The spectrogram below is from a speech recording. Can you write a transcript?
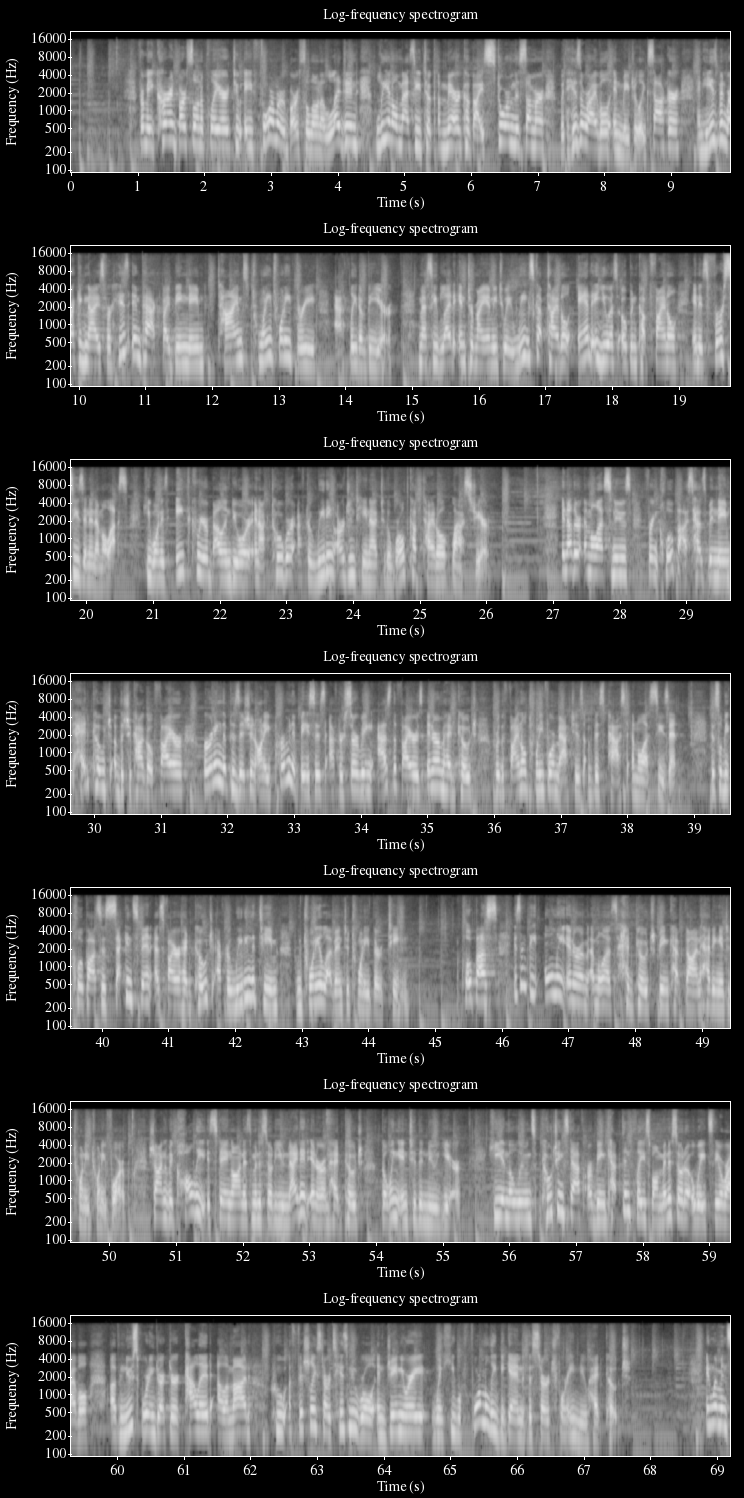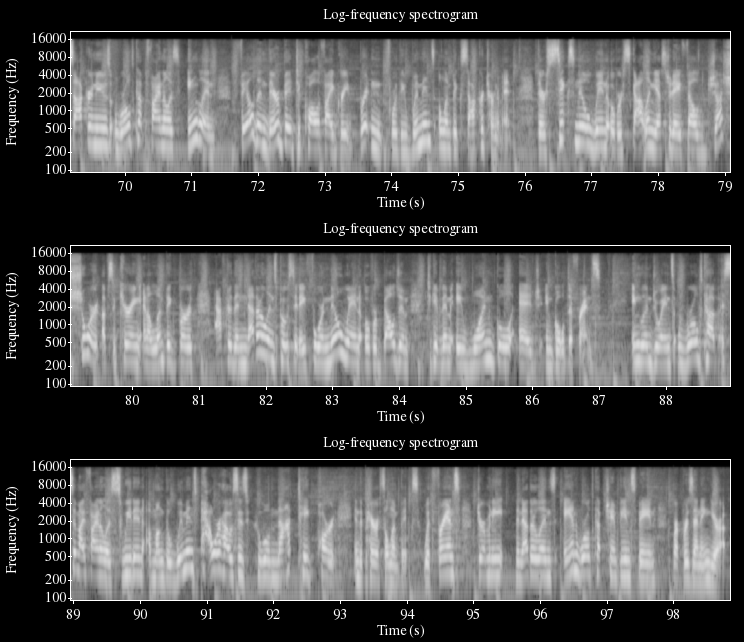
From a current Barcelona player to a former Barcelona legend, Lionel Messi took America by storm this summer with his arrival in Major League Soccer, and he has been recognized for his impact by being named Times 2023 Athlete of the Year. Messi led Inter Miami to a Leagues Cup title and a U.S. Open Cup final in his first season in MLS. He won his eighth career Ballon d'Or in October after leading Argentina to the World Cup title last year. In other MLS news, Frank Klopas has been named head coach of the Chicago Fire, earning the position on a permanent basis after serving as the Fire's interim head coach for the final 24 matches of this past MLS season. This will be Klopas' second stint as Fire head coach after leading the team from 2011 to 2013. Klopas isn't the only interim MLS head coach being kept on heading into 2024. Sean McAuley is staying on as Minnesota United interim head coach going into the new year. He and the Loons coaching staff are being kept in place while Minnesota awaits the arrival of new sporting director Khaled El-Ahmad, who officially starts his new role in January when he will formally begin the search for a new head coach. In women's soccer news, World Cup finalist England failed in their bid to qualify Great Britain for the Women's Olympic Soccer Tournament. Their 6 0 win over Scotland yesterday fell just short of securing an Olympic berth after the Netherlands posted a 4 0 win over Belgium to give them a one goal edge in goal difference. England joins World Cup semifinalist Sweden among the women's powerhouses who will not take part in the Paris Olympics, with France, Germany, the Netherlands, and World Cup champion Spain representing Europe.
